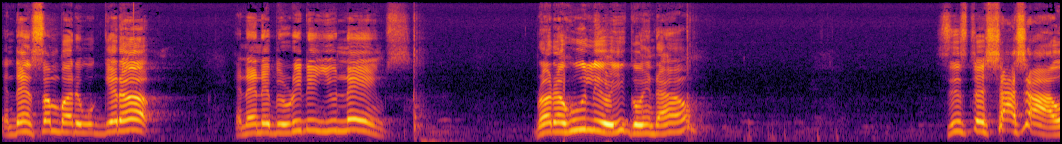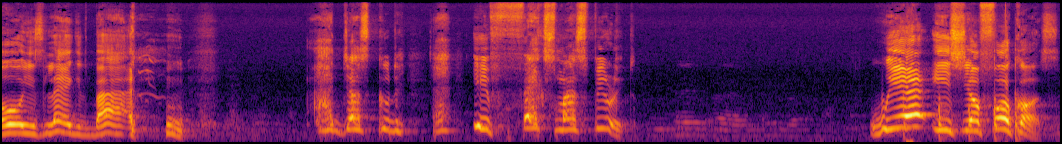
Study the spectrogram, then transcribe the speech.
And then somebody will get up and then they'll be reading you names. Brother Julio, he going down. Sister Shasha, oh, his leg is bad. I just could, eh, it affects my spirit. Where is your focus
